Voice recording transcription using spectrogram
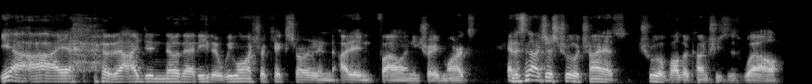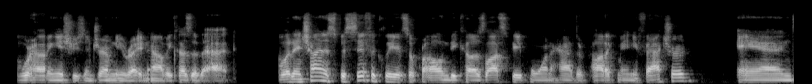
Yeah, I I didn't know that either. We launched our Kickstarter and I didn't file any trademarks. And it's not just true of China, it's true of other countries as well. We're having issues in Germany right now because of that. But in China specifically, it's a problem because lots of people want to have their product manufactured. And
